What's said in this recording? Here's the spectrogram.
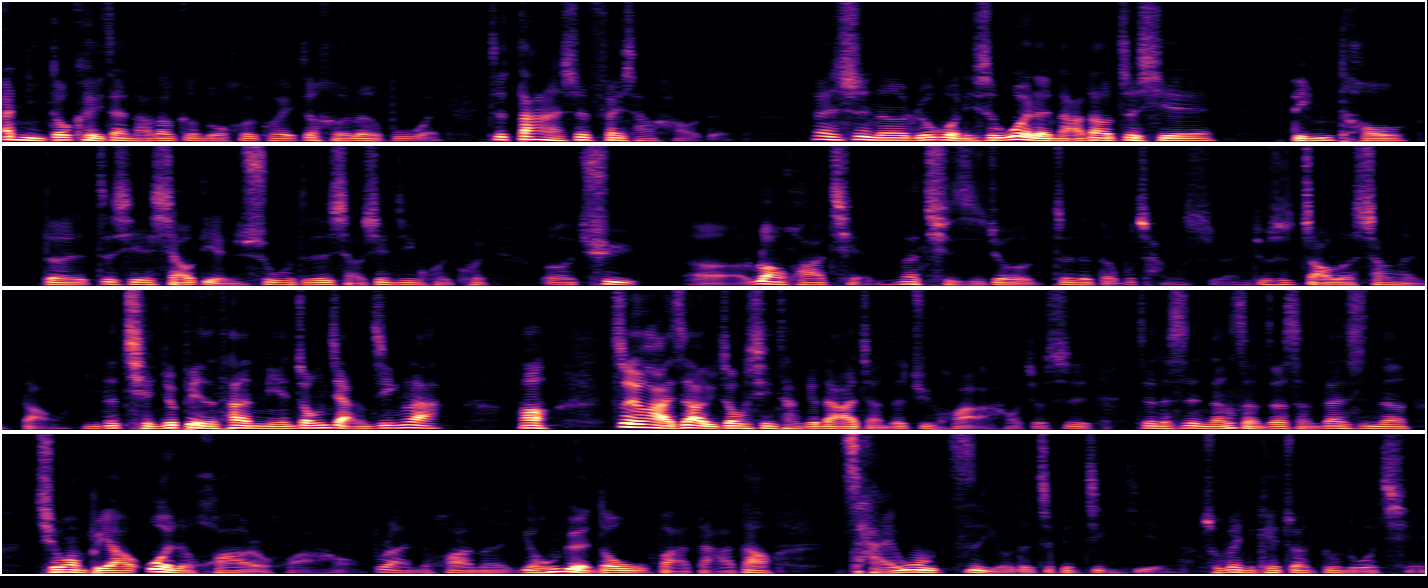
啊，你都可以再拿到更多回馈，这何乐不为？这当然是非常好的。但是呢，如果你是为了拿到这些零头的这些小点数或者是小现金回馈而去。呃，乱花钱，那其实就真的得不偿失，你就是招了商人道，你的钱就变成他的年终奖金啦。好，最后还是要语重心长跟大家讲这句话啦，哈，就是真的是能省则省，但是呢，千万不要为了花而花，哈，不然的话呢，永远都无法达到财务自由的这个境界，除非你可以赚更多钱，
